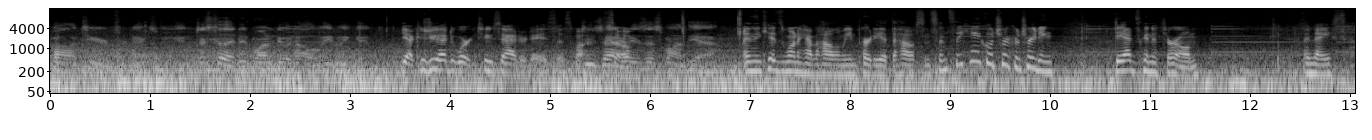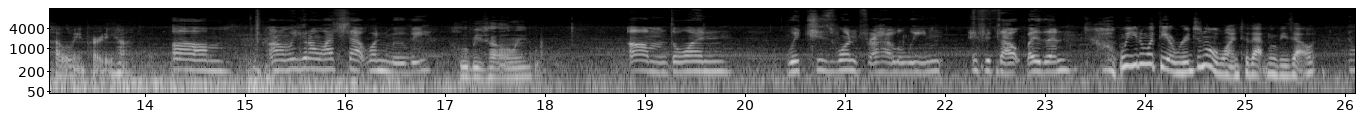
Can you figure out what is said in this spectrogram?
volunteered for next weekend. Just because I didn't want to do it Halloween weekend. Yeah, because you had to work two Saturdays this month. Two so- Saturdays this month, yeah. And the kids want to have a Halloween party at the house, and since they can't go trick or treating, Dad's gonna throw them a nice Halloween party, huh? Um, aren't we gonna watch that one movie? Hubie's Halloween. Um, the one witches one for Halloween, if it's out by then. Well, you know what the original one to that movie's out? No.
